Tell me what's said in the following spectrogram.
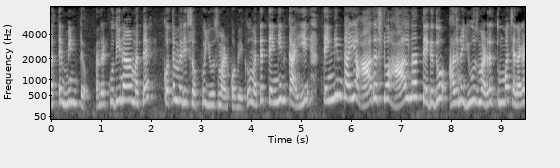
ಮತ್ತು ಮಿಂಟ್ ಅಂದರೆ ಪುದೀನ ಮತ್ತು ಕೊತ್ತಂಬರಿ ಸೊಪ್ಪು ಯೂಸ್ ಮಾಡ್ಕೋಬೇಕು. ಮತ್ತು ತೆಂಗಿನಕಾಯಿ ತೆಂಗಿನಕಾಯಿ ಆದಷ್ಟು ಹಾಲನ್ನ ತೆಗೆದು ಅದನ್ನು ಯೂಸ್ ಮಾಡಿದ್ರೆ ತುಂಬ ಚೆನ್ನಾಗಿ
